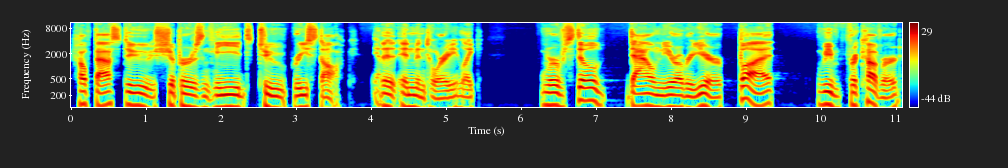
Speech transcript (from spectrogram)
how fast do shippers need to restock Yep. inventory? Like we're still down year over year, but we've recovered.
